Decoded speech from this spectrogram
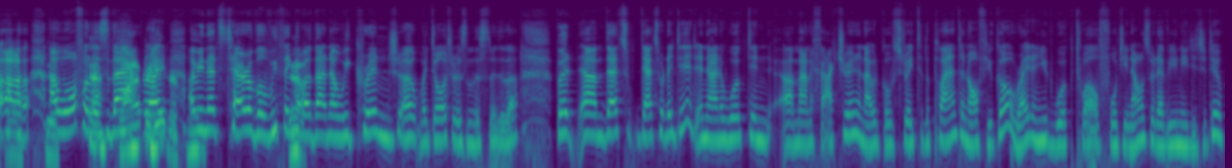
Yeah, How awful yeah. is that, right? I mean, that's terrible. We think about that now, we cringe. I hope my daughter isn't listening to that. But um, that's that's what I did, and I worked in uh, manufacturing, and I would go straight to the plant, and off you go, right? And you'd work 12, 14 hours, whatever you needed to do.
